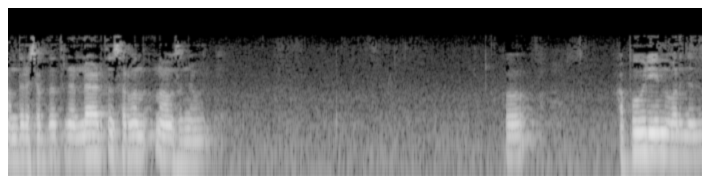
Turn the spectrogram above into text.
അന്തരശബ്ദത്തിന് എല്ലായിടത്തും സർവനാമസഞ്ജ വരും. അപ്പോ അപൂരി എന്ന് പറഞ്ഞത്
